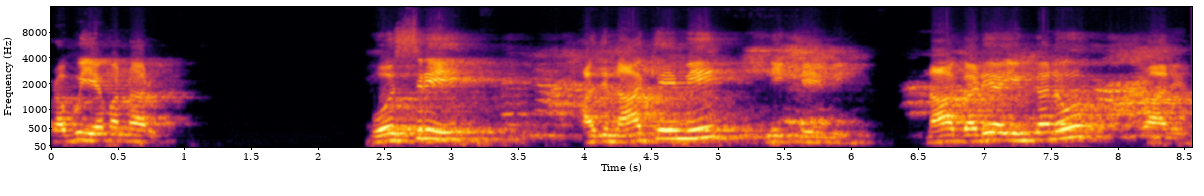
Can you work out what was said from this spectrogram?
ప్రభు ఏమన్నారు? ఓ స్త్రీ అది నాకేమి నీకేమి. నా గడియ ఇంకను రాలేదు.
